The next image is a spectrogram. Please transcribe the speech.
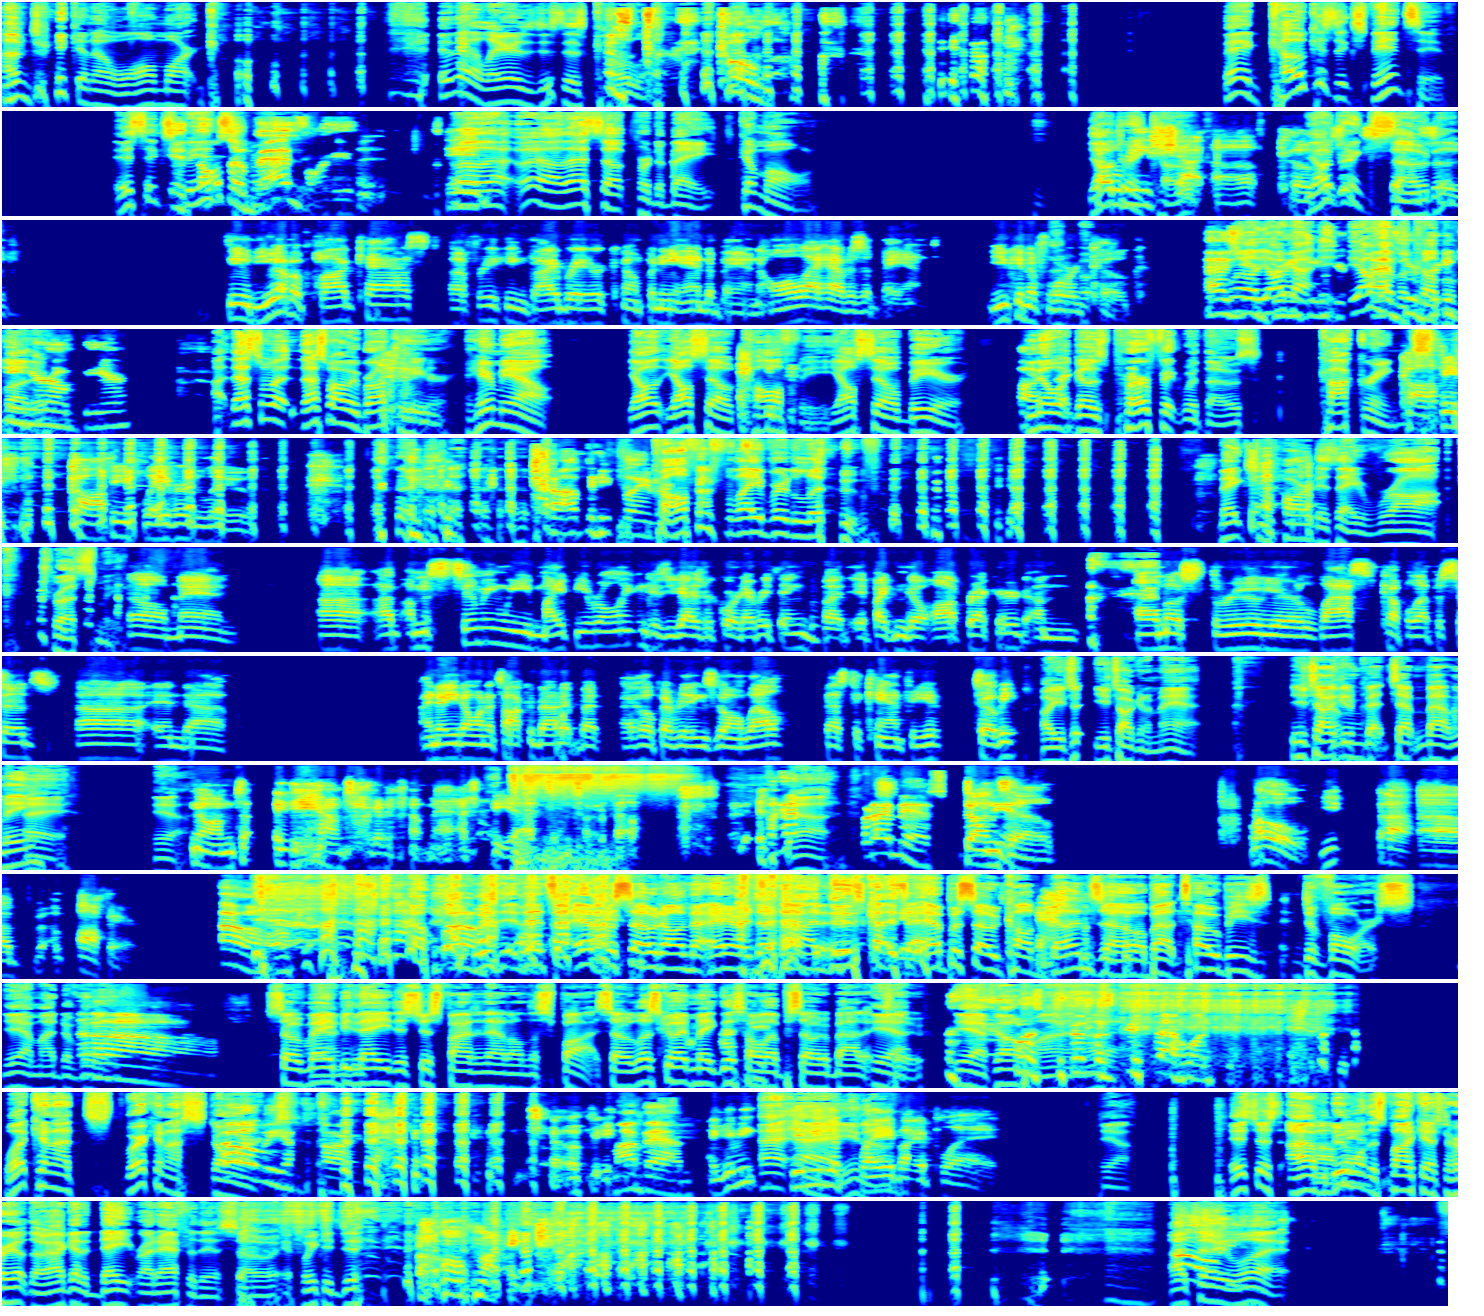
I'm drinking a Walmart cola. Isn't that hilarious? It just says cola. cola. Man, Coke is expensive. It's expensive. It's also bad for you. Well, that, well, that's up for debate. Come on. Y'all Toby, drink Coke? shut up. Coke Y'all is drink soda? Expensive. Dude, you have a podcast, a freaking vibrator company, and a band. All I have is a band. You can afford Coke. As Well, you're y'all got- drinking, y'all as have a you're couple of drinking your own beer. Uh, That's what. That's why we brought you here. Hear me out. Y'all, y'all sell coffee. y'all sell beer. You know what goes perfect with those? Cock rings. Coffee, coffee flavored lube. coffee flavor. Coffee flavored lube. Makes you hard as a rock. Trust me. Oh man. Uh, I'm, I'm assuming we might be rolling because you guys record everything. But if I can go off record, I'm almost through your last couple episodes, uh, and uh, I know you don't want to talk about it, but I hope everything's going well. Best it can for you, Toby. Oh, you're, t- you're talking to Matt. You're talking about talking about me. Hey. Yeah. No, I'm t- yeah, I'm talking about Matt. yeah, that's what I'm talking about. Yeah. What I missed? Fill me in. Dunzo. Oh, you, uh, off air. Oh, okay. Oh. That's an episode on the air. It doesn't to- It's, it's an episode called Dunzo about Toby's divorce. Yeah, my divorce. oh. So oh, maybe good. Nate is just finding out on the spot. So let's go ahead and make this whole episode about it yeah. too. Yeah, if y'all don't mind. Let's, let's do that one. What can I where can I start? Toby, I'm sorry. Toby. My bad. I give me Hey, give me hey, the you know. play by play. yeah. It's just I Oh, do man. want this podcast to hurry up though. I got a date right after this, so if we could do Oh my god. I'll tell Oh, you what.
